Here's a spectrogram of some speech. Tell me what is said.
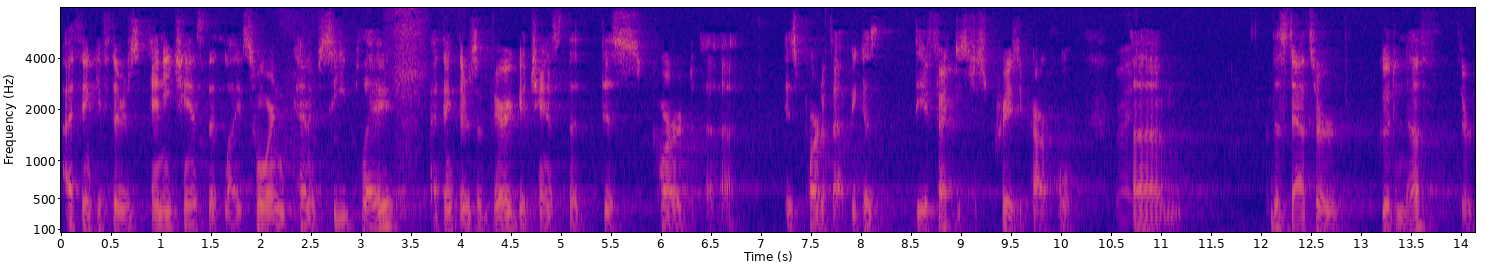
I think if there's any chance that Lightsworn kind of see play, I think there's a very good chance that this card uh, is part of that because the effect is just crazy powerful. Right. Um, the stats are good enough; they're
